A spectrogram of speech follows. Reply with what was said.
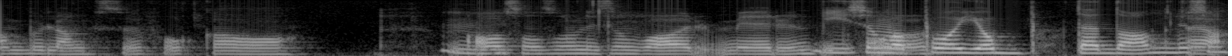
ambulansefolka og Mm. alle sånne som liksom var med rundt. De som og- var på jobb den dagen, liksom.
